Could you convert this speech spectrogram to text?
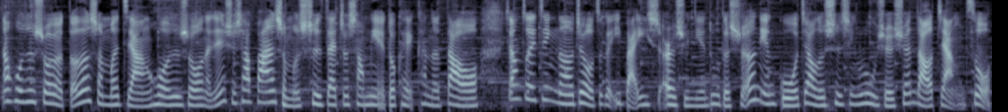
那或是说有得了什么奖，或者是说哪间学校发生什么事，在这。上面也都可以看得到哦，像最近呢，就有这个一百一十二学年度的十二年国教的适性入学宣导讲座，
